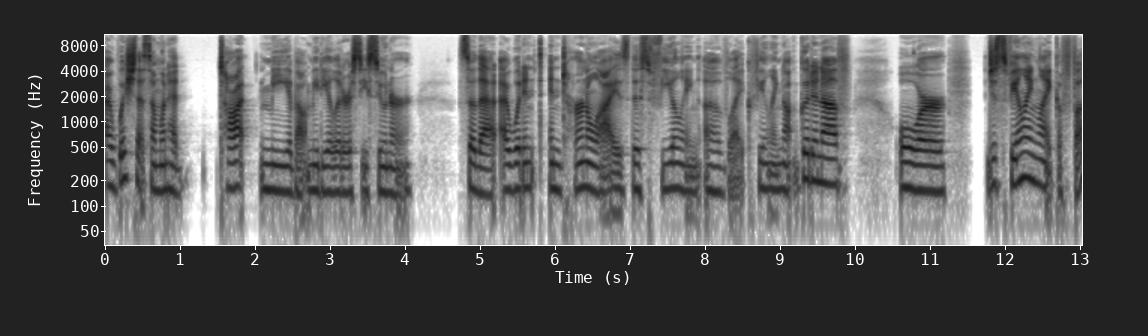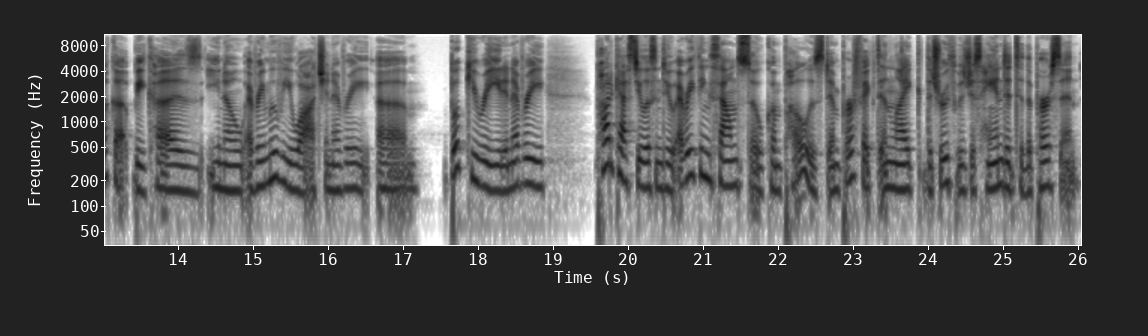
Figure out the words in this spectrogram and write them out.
I wish that someone had taught me about media literacy sooner so that I wouldn't internalize this feeling of like feeling not good enough or just feeling like a fuck up because, you know, every movie you watch and every um, book you read and every podcast you listen to, everything sounds so composed and perfect and like the truth was just handed to the person.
